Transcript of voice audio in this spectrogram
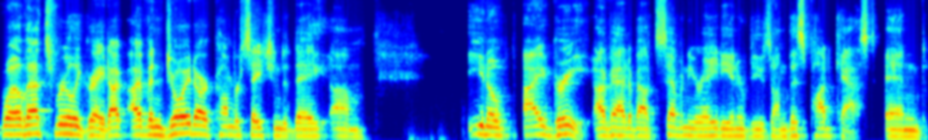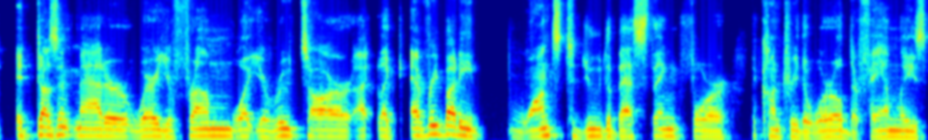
well, that's really great. I, have enjoyed our conversation today. Um, you know, I agree. I've had about 70 or 80 interviews on this podcast, and it doesn't matter where you're from, what your roots are. I, like everybody wants to do the best thing for the country, the world, their families.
